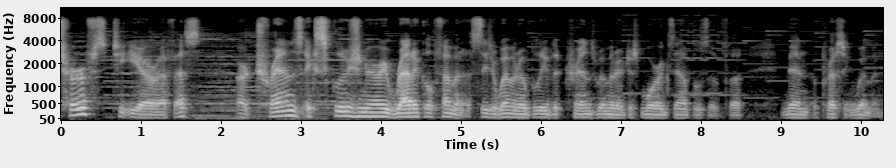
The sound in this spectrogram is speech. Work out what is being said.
TERFs, T-E-R-F-S, are trans exclusionary radical feminists. These are women who believe that trans women are just more examples of uh, men oppressing women.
